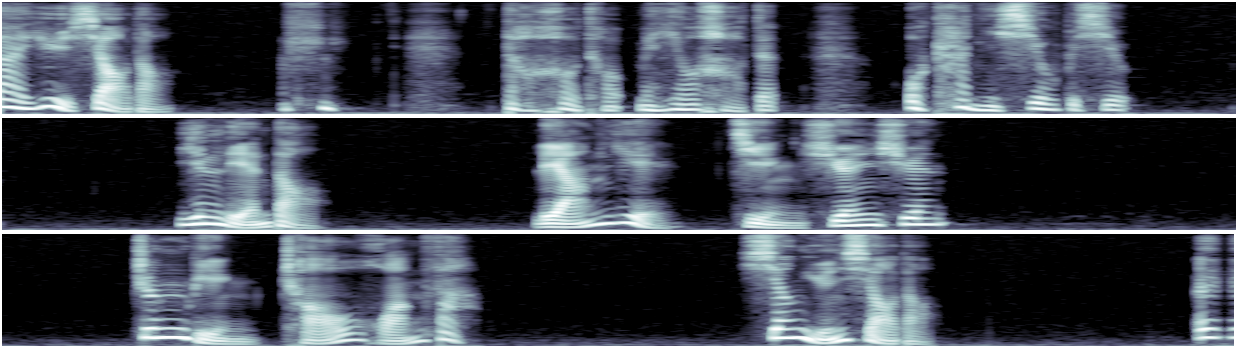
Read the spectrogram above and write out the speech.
黛玉笑道：“哼。”到后头没有好的，我看你修不修？阴莲道：“凉夜景轩轩。蒸饼朝黄发。湘云笑道：“哎，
